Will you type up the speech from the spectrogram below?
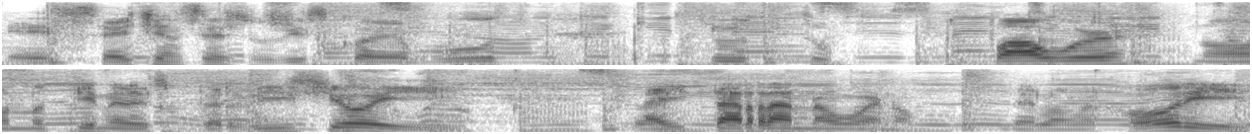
Es, échense su disco debut, Truth Power, no, no tiene desperdicio y la guitarra no, bueno, de lo mejor y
